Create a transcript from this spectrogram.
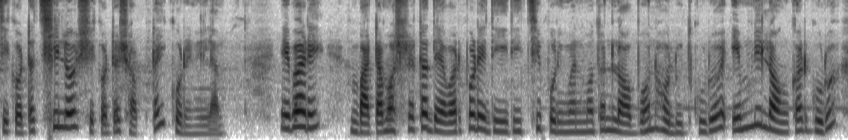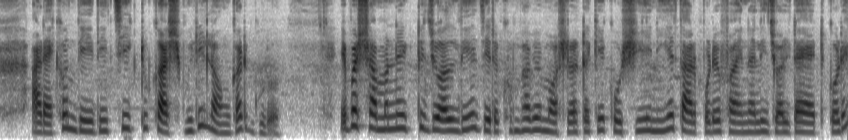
যে কটা ছিল, সে কটা সবটাই করে নিলাম। এবারে বাটা মশলাটা দেওয়ার পরে দিয়ে দিচ্ছি পরিমাণ মতন লবণ, হলুদ গুঁড়ো, এমনি লঙ্কার গুঁড়ো, আর এখন দিয়ে দিচ্ছি একটু কাশ্মীরি লঙ্কার গুঁড়ো। এবার সামান্য একটু জল দিয়ে যেরকমভাবে মশলাটাকে কষিয়ে নিয়ে তারপরে ফাইনালি জলটা অ্যাড করে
